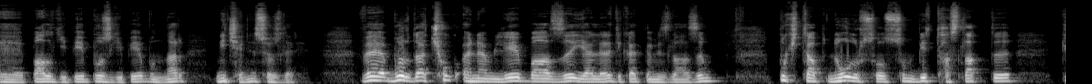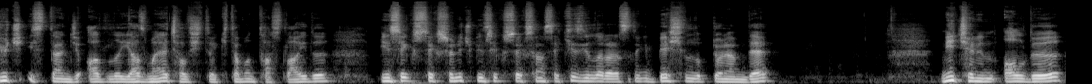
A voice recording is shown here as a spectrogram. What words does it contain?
E, bal gibi, buz gibi bunlar Nietzsche'nin sözleri. Ve burada çok önemli bazı yerlere dikkat etmemiz lazım. Bu kitap ne olursa olsun bir taslaktı. Güç İstenci adlı yazmaya çalıştığı kitabın taslağıydı. 1883-1888 yıllar arasındaki 5 yıllık dönemde Nietzsche'nin aldığı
